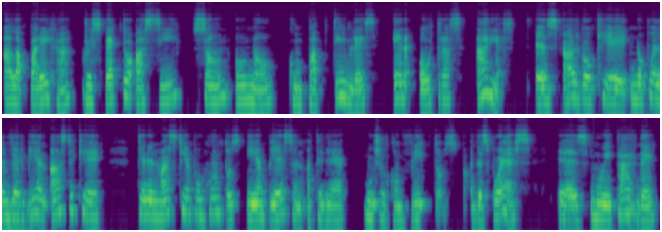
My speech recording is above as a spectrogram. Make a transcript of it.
a la pareja respecto a si son o no compatibles en otras áreas. Es algo que no pueden ver bien hasta que tienen más tiempo juntos y empiezan a tener muchos conflictos. Después es muy tarde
